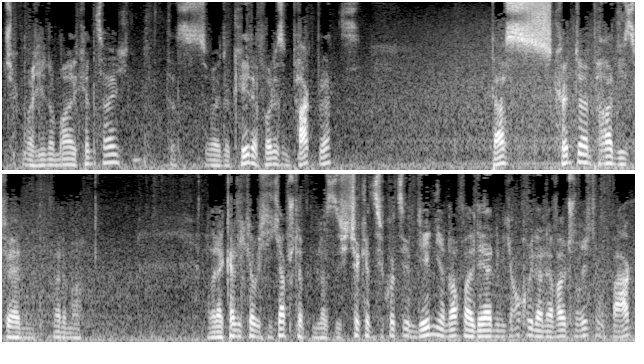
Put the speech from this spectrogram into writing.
checken wir hier nochmal Kennzeichen. Das ist soweit okay. Da vorne ist ein Parkplatz. Das könnte ein Paradies werden. Warte mal. Aber da kann ich, glaube ich, nicht abschleppen lassen. Ich check jetzt hier kurz eben den hier noch, weil der nämlich auch wieder in der falschen Richtung parkt.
